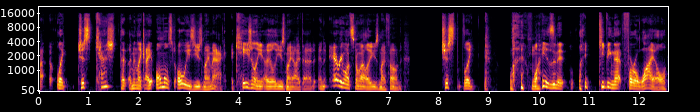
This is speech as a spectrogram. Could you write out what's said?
uh, like just cache that. I mean, like I almost always use my Mac. Occasionally, I'll use my iPad, and every once in a while, I use my phone. Just like why, why isn't it like keeping that for a while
